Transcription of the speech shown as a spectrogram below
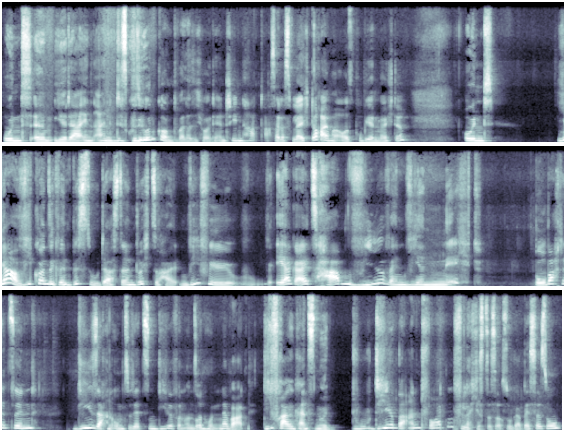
und ähm, ihr da in eine Diskussion kommt, weil er sich heute entschieden hat, dass er das vielleicht doch einmal ausprobieren möchte. Und ja, wie konsequent bist du, das dann durchzuhalten? Wie viel Ehrgeiz haben wir, wenn wir nicht beobachtet sind, die Sachen umzusetzen, die wir von unseren Hunden erwarten? Die Frage kannst nur du dir beantworten. Vielleicht ist das auch sogar besser so.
